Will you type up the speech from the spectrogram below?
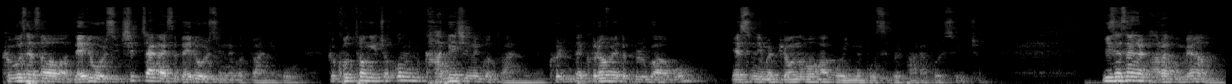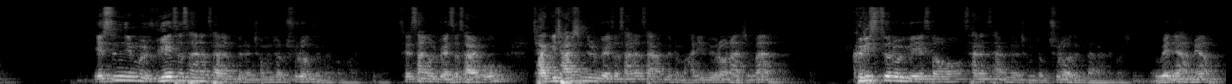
그곳에서 내려올 수, 십자가에서 내려올 수 있는 것도 아니고 그 고통이 조금 감해지는 것도 아니에요. 그런데 그럼에도 불구하고 예수님을 변호하고 있는 모습을 바라볼 수 있죠. 이 세상을 바라보면 예수님을 위해서 사는 사람들은 점점 줄어드는 것 같아요. 세상을 위해서 살고 자기 자신을 위해서 사는 사람들은 많이 늘어나지만 그리스도를 위해서 사는 사람들은 점점 줄어든다는 것입니다. 왜냐하면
